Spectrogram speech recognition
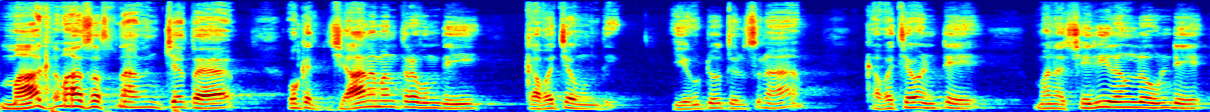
మాఘమాస స్నానం చేత ఒక ధ్యానమంత్రం ఉంది కవచం ఉంది. ఏమిటో తెలుసునా? కవచం అంటే మన శరీరంలో ఉండే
